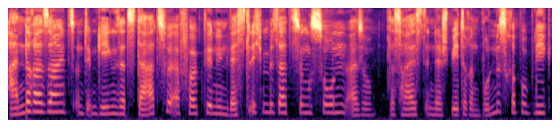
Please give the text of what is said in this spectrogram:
andererseits und im Gegensatz dazu erfolgte in den westlichen Besatzungszonen, also das heißt in der späteren Bundesrepublik,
